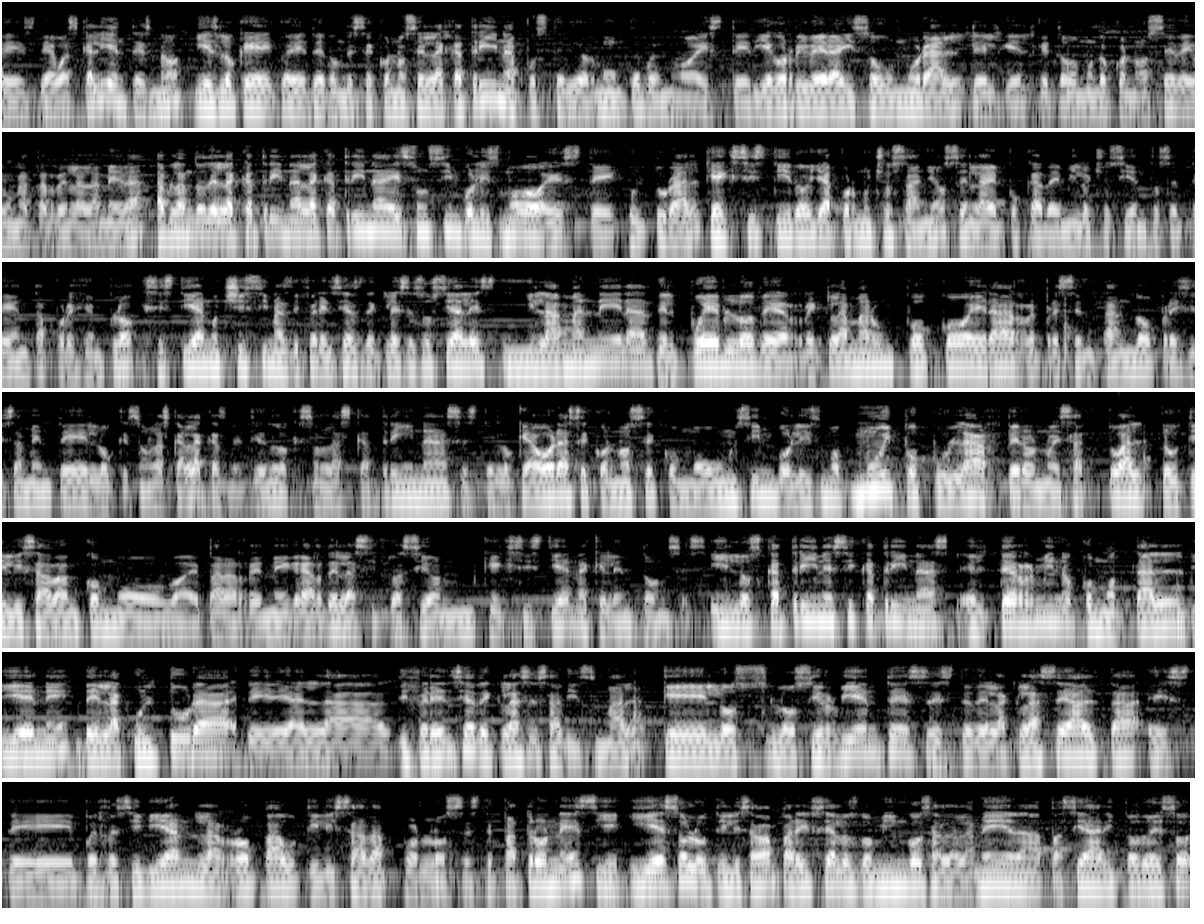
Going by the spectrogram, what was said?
es, de Aguascalientes, ¿no? Y es lo que de donde se conoce la Catrina. Posteriormente, bueno, este Diego Rivera hizo un mural del el que todo el mundo conoce una tarde en la Alameda. Hablando de la Catrina, la Catrina es un simbolismo este, cultural que ha existido ya por muchos años. En la época de 1870, por ejemplo, existían muchísimas diferencias de clases sociales y la manera del pueblo de reclamar un poco era representando precisamente lo que son las calacas, ¿me entiendes? Lo que son las Catrinas, este, lo que ahora se conoce como un simbolismo muy popular, pero no es actual. Lo utilizaban como eh, para renegar de la situación que existía en aquel entonces. Y los Catrines y Catrinas el término como tal viene de la cultura, de la diferencia de clases abismal, que los, los sirvientes este, de la clase alta este, pues recibían la ropa utilizada por los este, patrones y, y, eso lo utilizaban para irse a los domingos a la Alameda, pasear y todo eso,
